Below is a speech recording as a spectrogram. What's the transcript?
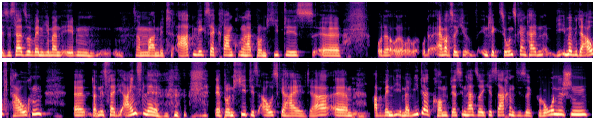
es ist halt so, wenn jemand eben, sagen wir mal, mit Atemwegserkrankungen hat, Bronchitis äh, oder, oder, oder einfach solche Infektionskrankheiten, die immer wieder auftauchen, äh, dann ist vielleicht die einzelne Bronchitis ausgeheilt, ja. Ähm, mhm. aber wenn die immer wieder kommt, das sind halt solche Sachen, diese chronischen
